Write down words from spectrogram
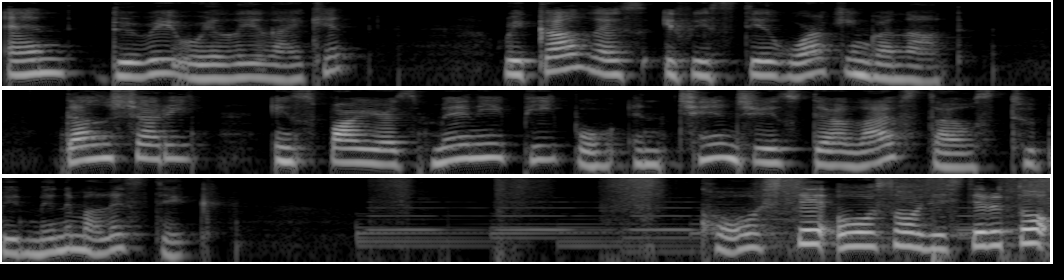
And do we really like it? Regardless if it's still working or not. 断捨離 inspires many people and changes their lifestyles to be minimalistic. こうして大掃除してると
